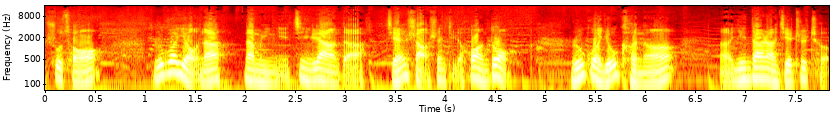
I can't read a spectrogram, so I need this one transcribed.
树丛。如果有呢，那么你尽量的减少身体的晃动。如果有可能，呃，应当让劫持者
